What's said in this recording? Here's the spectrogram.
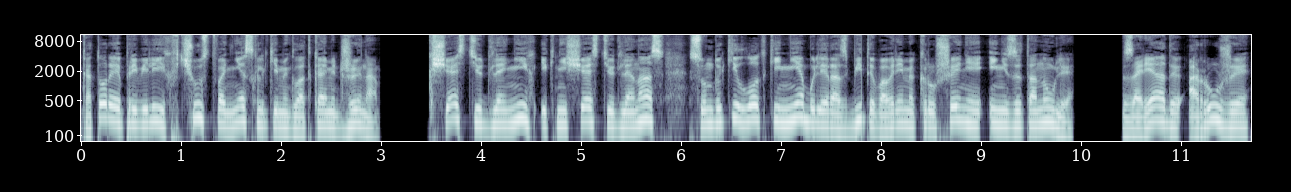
которые привели их в чувство несколькими глотками джина. К счастью для них и к несчастью для нас, сундуки лодки не были разбиты во время крушения и не затонули. Заряды, оружие,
